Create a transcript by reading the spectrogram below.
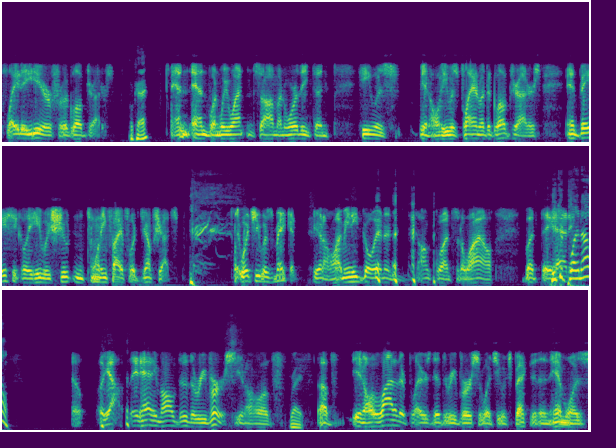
played a year for the Globetrotters. Okay. And and when we went and saw him in Worthington, he was you know, he was playing with the Globetrotters, and basically he was shooting 25 foot jump shots, which he was making. You know, I mean, he'd go in and dunk once in a while, but they he had could play him, now. Oh, oh yeah, they'd had him all do the reverse. You know, of right of you know, a lot of their players did the reverse of what you expected, and him was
